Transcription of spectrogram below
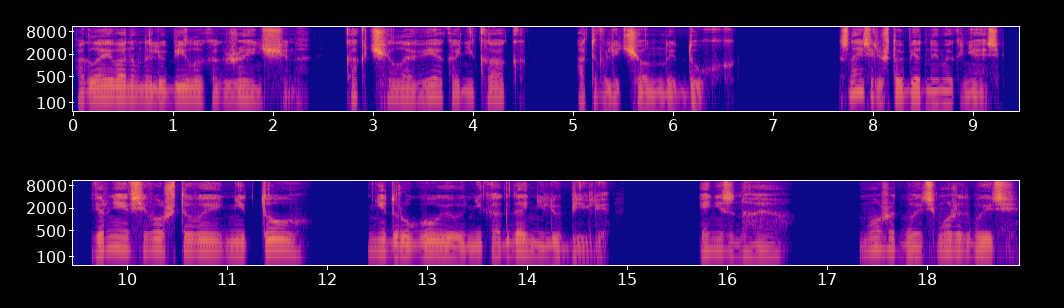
Аглая Ивановна любила как женщина, как человек, а не как отвлеченный дух. Знаете ли что, бедный мой князь, вернее всего, что вы ни ту, ни другую никогда не любили. Я не знаю. Может быть, может быть.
